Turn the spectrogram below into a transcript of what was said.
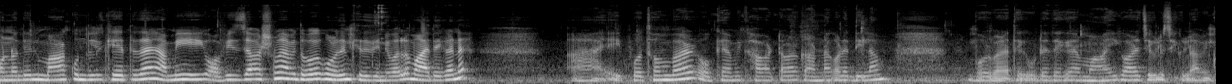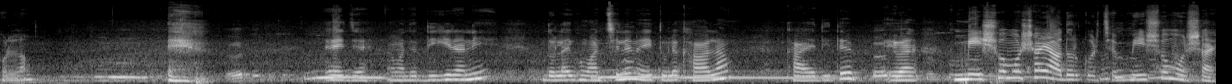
অন্যদিন মা কুন্দলকে খেতে দেয়। আমি এই অফিস যাওয়ার সময় আমি তোমাকে কোনোদিন খেতে দিইনি বলো মায়ের এখানে? আর এই প্রথমবার ওকে আমি খাবার টাবার রান্না করে দিলাম। ভোরবেলা থেকে উঠে থেকে আর মাই করে যেগুলো সেগুলো আমি করলাম। এই যে আমাদের দিঘি রানী দোলায় ঘুমাচ্ছিলেন এই তুলে খাওয়ালাম। খাইয়ে দিতে এবার মেশো মশাই আদর করছে মেশো মশাই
